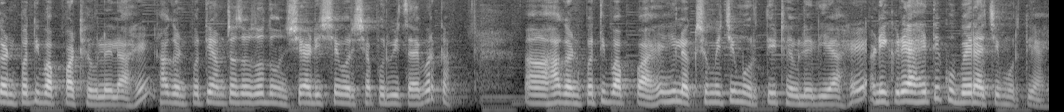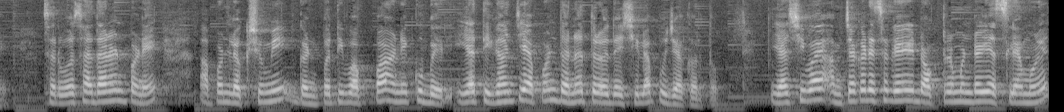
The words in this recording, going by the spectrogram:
गणपती बाप्पा ठेवलेला आहे. हा गणपती आमचा जवळजवळ दोनशे अडीचशे वर्षापूर्वीचा आहे बरं का. हा गणपती बाप्पा आहे. ही लक्ष्मीची मूर्ती ठेवलेली आहे आणि इकडे आहे ती कुबेराची मूर्ती आहे. सर्वसाधारणपणे आपण लक्ष्मी गणपती बाप्पा आणि कुबेर या तिघांची आपण धनत्रयोदशीला पूजा करतो. याशिवाय आमच्याकडे सगळे डॉक्टर मंडळी असल्यामुळे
